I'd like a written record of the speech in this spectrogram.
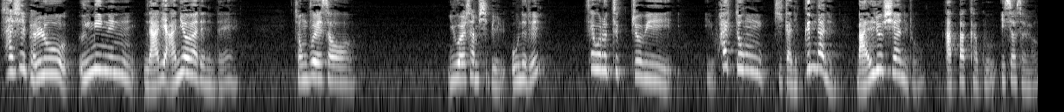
사실 별로 의미 있는 날이 아니어야 되는데, 정부에서 6월 30일, 오늘을 세월호 특조위 이 활동 기간이 끝나는 만료 시한으로 압박하고 있어서요.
